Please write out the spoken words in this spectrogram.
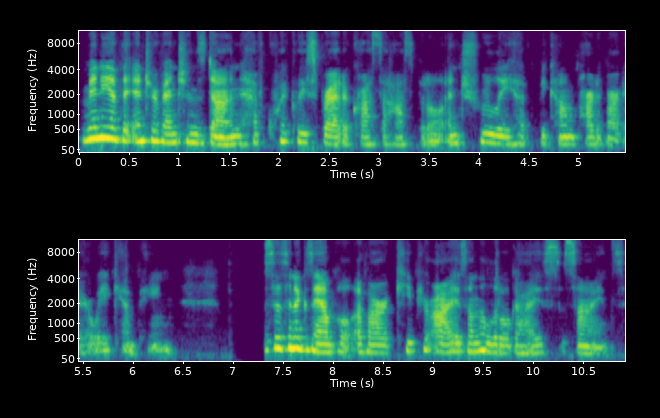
Many of the interventions done have quickly spread across the hospital and truly have become part of our airway campaign. This is an example of our keep your eyes on the little guys signs.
